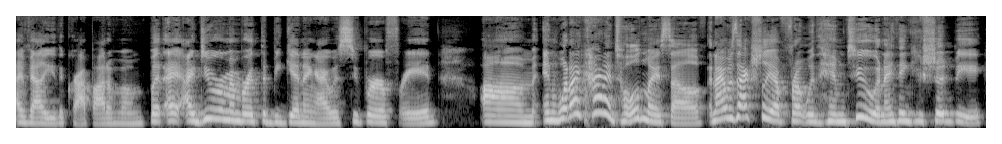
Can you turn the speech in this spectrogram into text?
i value the crap out of him. But i i do remember at the beginning i was super afraid. Um and what i kind of told myself and i was actually upfront with him too and i think you should be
